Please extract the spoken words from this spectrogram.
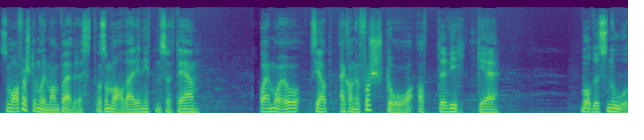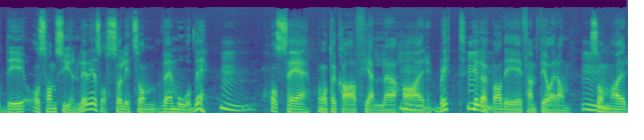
som var første nordmann på Everest, og som var der i 1971. Og jeg må jo si at jeg kan jo forstå at det virker både snodig og sannsynligvis også litt sånn vemodig å se på en måte hva fjellet har blitt i løpet av de 50 årene som har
